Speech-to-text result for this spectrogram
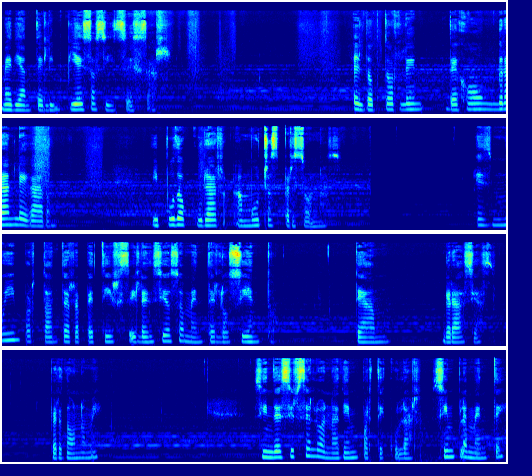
mediante limpieza sin cesar. El doctor Len dejó un gran legado y pudo curar a muchas personas. Es muy importante repetir silenciosamente lo siento, te amo, gracias, perdóname, sin decírselo a nadie en particular, simplemente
